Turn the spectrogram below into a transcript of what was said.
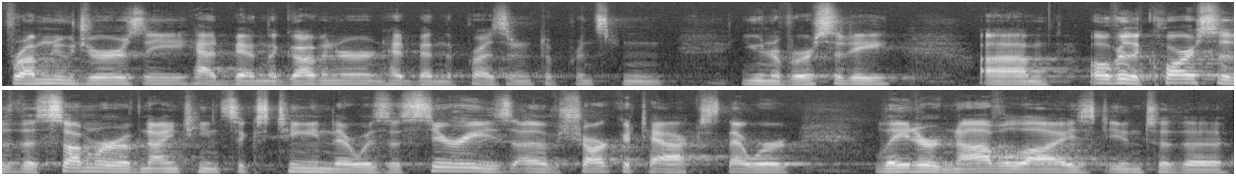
from New Jersey, had been the governor, and had been the president of Princeton University. Um, over the course of the summer of 1916, there was a series of shark attacks that were later novelized into the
